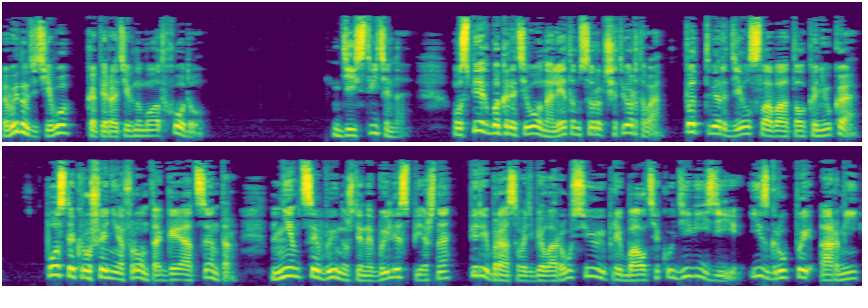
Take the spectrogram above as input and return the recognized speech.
вынудить его к оперативному отходу. Действительно, Успех Багратиона летом 44-го подтвердил слова Толканюка. После крушения фронта ГА-центр немцы вынуждены были спешно перебрасывать Белоруссию и Прибалтику дивизии из группы армий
